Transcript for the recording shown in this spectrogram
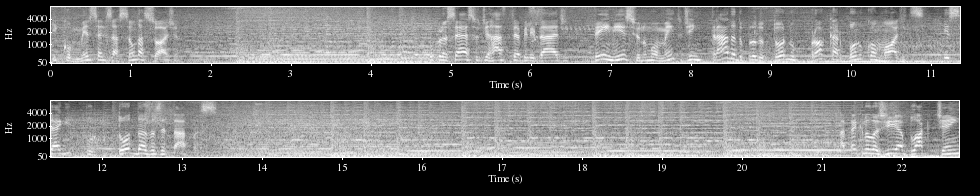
e comercialização da soja. O processo de rastreabilidade tem início no momento de entrada do produtor no Pro Carbono Commodities e segue por todas as etapas. Tecnologia blockchain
